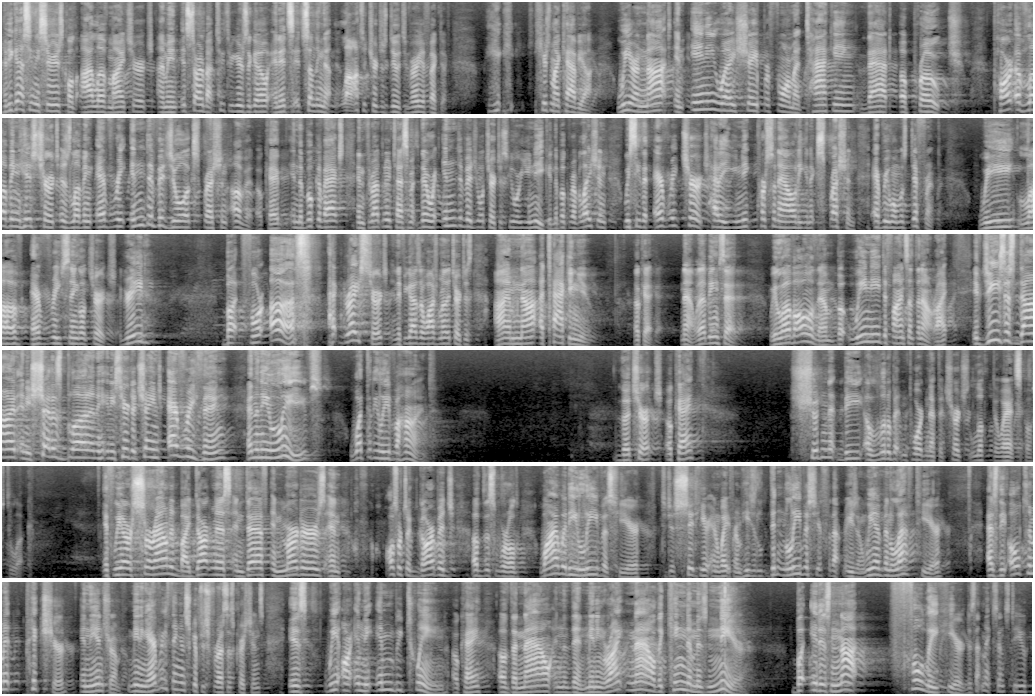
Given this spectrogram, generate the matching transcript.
have you guys seen this series called I Love My Church? I mean, it started about two, three years ago, and it's, it's something that lots of churches do. It's very effective. Here's my caveat we are not in any way, shape, or form attacking that approach. Part of loving his church is loving every individual expression of it, okay? In the book of Acts and throughout the New Testament, there were individual churches who were unique. In the book of Revelation, we see that every church had a unique personality and expression, everyone was different. We love every single church. Agreed? But for us at Grace Church, and if you guys are watching other churches, I am not attacking you. Okay, now, with that being said, we love all of them, but we need to find something out, right? If Jesus died and he shed his blood and, and he's here to change everything, and then he leaves, what did he leave behind? The church, okay? Shouldn't it be a little bit important that the church look the way it's supposed to look? If we are surrounded by darkness and death and murders and all sorts of garbage of this world, why would he leave us here to just sit here and wait for him. He didn't leave us here for that reason. We have been left here as the ultimate picture in the interim, meaning everything in scriptures for us as Christians is we are in the in between, okay, of the now and the then. Meaning right now the kingdom is near, but it is not fully here. Does that make sense to you?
